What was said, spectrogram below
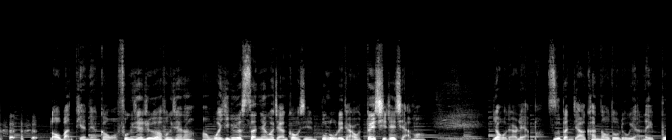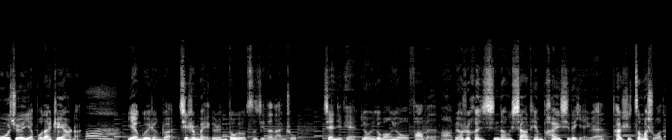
老板天天告我奉献这奉献那啊，我一个月三千块钱高薪，不努力点我对起这钱吗？要点脸吧，资本家看到都流眼泪，剥削也不带这样的。言归正传，其实每个人都有自己的难处。前几天有一个网友发文啊，表示很心疼夏天拍戏的演员，他是这么说的。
